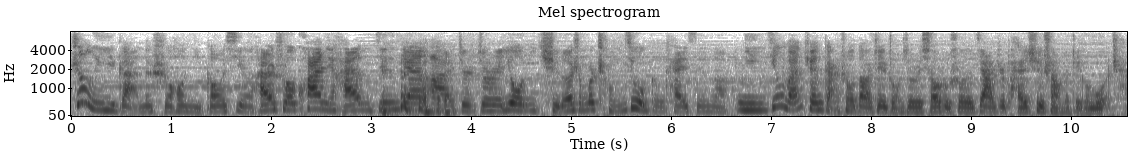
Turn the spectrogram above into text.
正义感的时候你高兴，还是说夸你孩子今天啊，就是就是又取得什么成就更开心呢？你已经完全感受到这种就是小鼠说的价值排序上的这个落差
